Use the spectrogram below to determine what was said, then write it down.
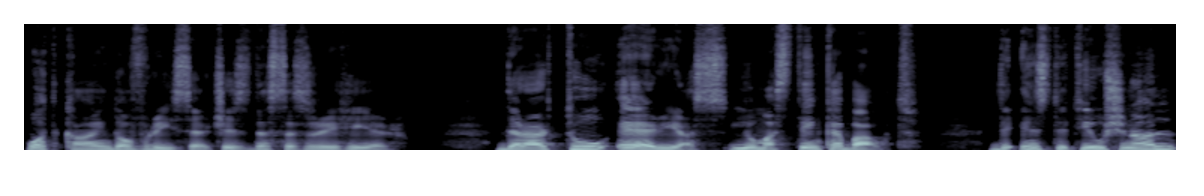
What kind of research is necessary here? There are two areas you must think about the institutional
